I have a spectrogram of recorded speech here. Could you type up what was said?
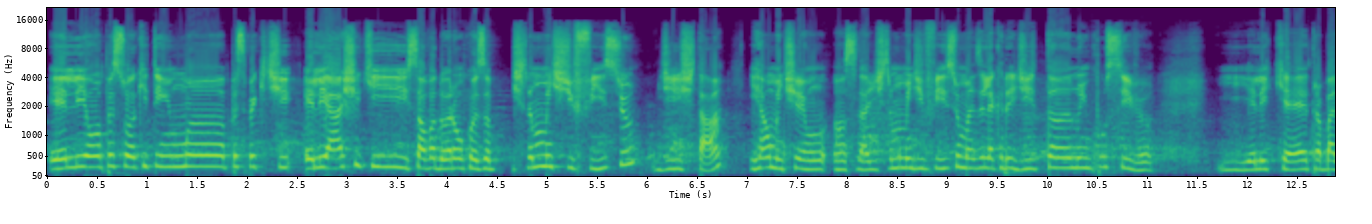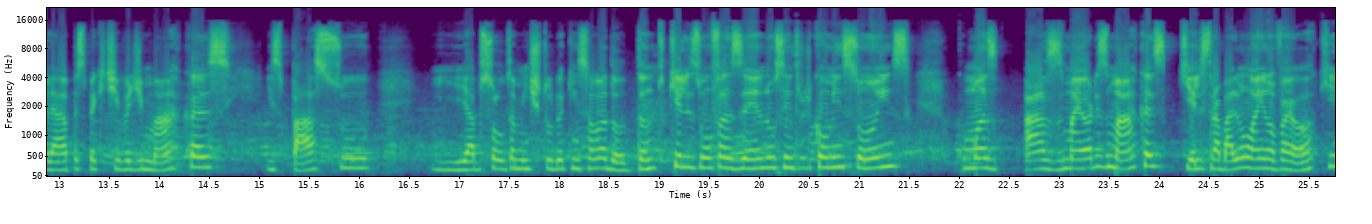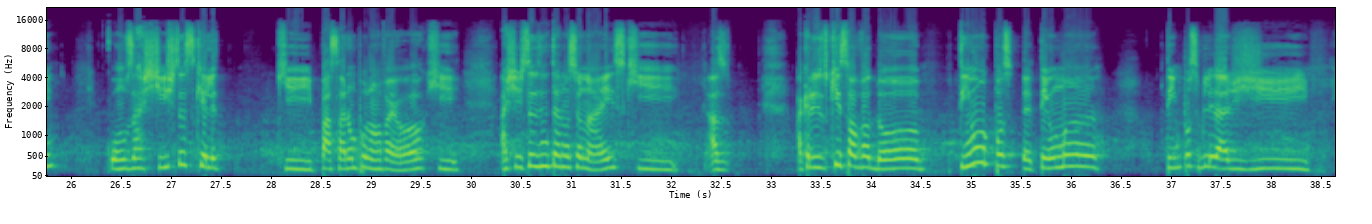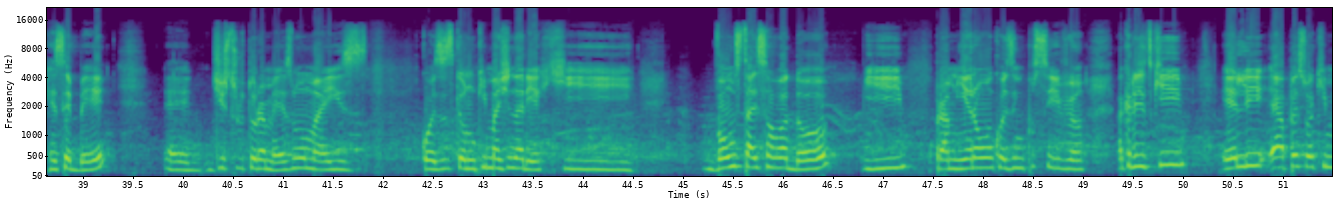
ele é uma pessoa que tem uma perspectiva. Ele acha que Salvador é uma coisa extremamente difícil de estar, e realmente é uma cidade extremamente difícil, mas ele acredita no impossível. E ele quer trabalhar a perspectiva de marcas, espaço e absolutamente tudo aqui em Salvador. Tanto que eles vão fazer no centro de convenções com umas as maiores marcas que eles trabalham lá em Nova York, com os artistas que ele que passaram por Nova York, artistas internacionais que as, acredito que Salvador tem uma tem uma tem possibilidade de receber é, de estrutura mesmo, mas coisas que eu nunca imaginaria que vão estar em Salvador e para mim era uma coisa impossível. Acredito que ele é a pessoa que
